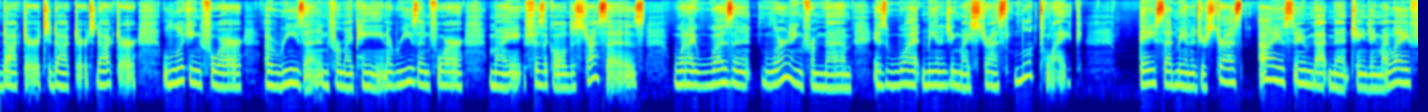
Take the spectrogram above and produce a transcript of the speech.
doctor to doctor to doctor, looking for a reason for my pain, a reason for my physical distresses. What I wasn't learning from them is what managing my stress looked like. They said manage your stress. I assumed that meant changing my life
